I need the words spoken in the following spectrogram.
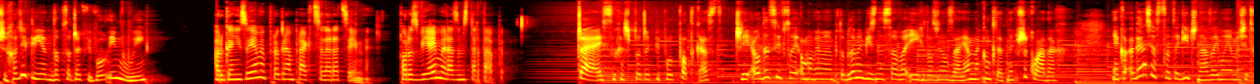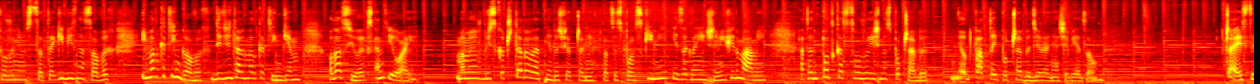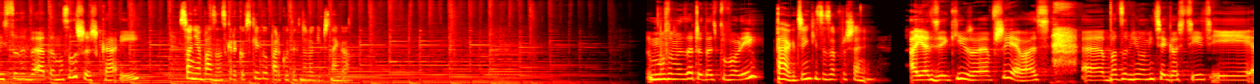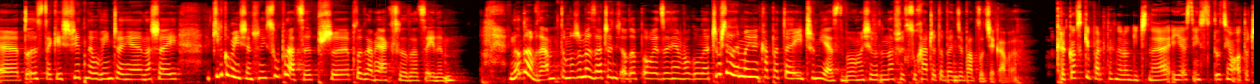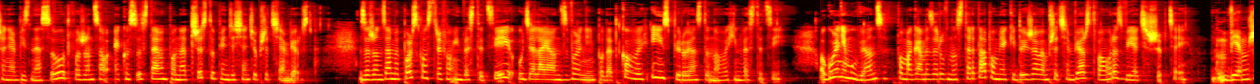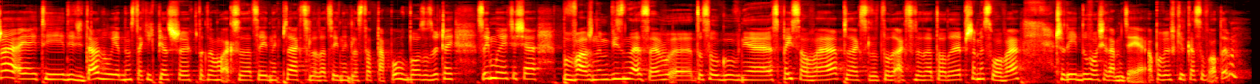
Przychodzi klient do Project People i mówi: Organizujemy program preakceleracyjny. Porozwijajmy razem startupy. Cześć, słuchasz Project People Podcast, czyli audycji, w której omawiamy problemy biznesowe i ich rozwiązania na konkretnych przykładach. Jako agencja strategiczna zajmujemy się tworzeniem strategii biznesowych i marketingowych, digital marketingiem oraz UX and UI. Mamy już blisko czteroletnie doświadczenie w pracy z polskimi i zagranicznymi firmami, a ten podcast stworzyliśmy z potrzeby, nieodpartej potrzeby dzielenia się wiedzą. Cześć, z tej strony Beata Moson-Szyszka i Sonia Bazan z Krakowskiego Parku Technologicznego. Możemy zaczynać powoli? Tak, dzięki za zaproszenie. A ja dzięki, że przyjęłaś. E, bardzo miło mi Cię gościć i e, to jest takie świetne uwieńczenie naszej kilkumiesięcznej współpracy przy programie akceleracyjnym. No dobra, to możemy zacząć od opowiedzenia w ogóle, czym się zajmuje KPT i czym jest, bo myślę, że dla naszych słuchaczy to będzie bardzo ciekawe. Krakowski Park Technologiczny jest instytucją otoczenia biznesu, tworzącą ekosystem ponad 350 przedsiębiorstw. Zarządzamy polską strefą inwestycji, udzielając zwolnień podatkowych i inspirując do nowych inwestycji. Ogólnie mówiąc, pomagamy zarówno startupom, jak i dojrzałym przedsiębiorstwom rozwijać się szybciej. Wiem, że AIT Digital był jednym z takich pierwszych programów akceleracyjnych, preakceleracyjnych dla startupów, bo zazwyczaj zajmujecie się poważnym biznesem. E, to są głównie space'owe, preakceleratory, akceleratory przemysłowe, czyli dużo się tam dzieje. Opowiesz kilka słów o tym?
